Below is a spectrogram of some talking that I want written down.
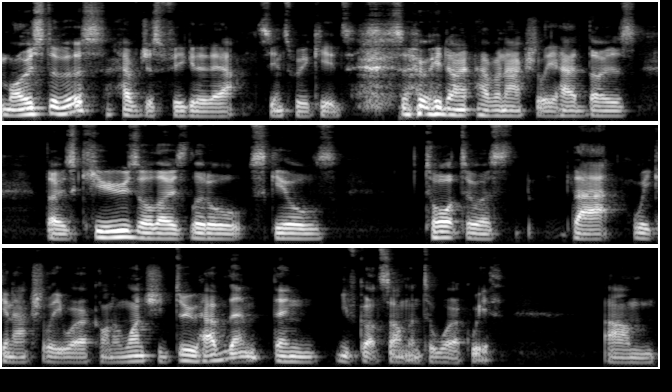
most of us have just figured it out since we are kids, so we don't haven't actually had those those cues or those little skills taught to us that we can actually work on. And once you do have them, then you've got something to work with. Um,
